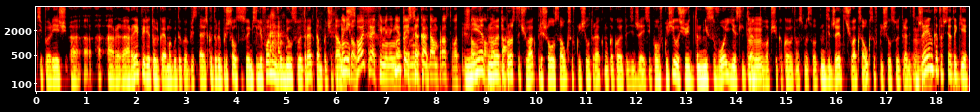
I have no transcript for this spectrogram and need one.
типа, речь о, о- о- о рэпере, только я могу такое представить, который пришел со своим телефоном, врубил свой трек, там, почитал, Ну, не свой трек именно, Ну, нет, то а есть, именно а как? когда он просто вот пришел... Нет, ну это просто чувак пришел с аукса, включил трек, ну какой это диджей. Типа он включил еще и там не свой, если трек, Мгм. то вообще какой в этом смысл? Это не диджей, это чувак с аукса включил свой трек. Диджейнг это все-таки,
